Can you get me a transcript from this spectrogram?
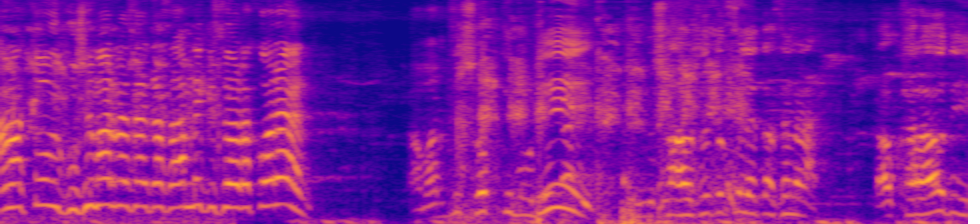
আমার তো ওই ঘুষি মারবে চাইতেছে আপনি কিছু একটা করেন। আমার যে শক্তি বডি কিন্তু সাহসে তো চলে না তাও খারাও দি।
